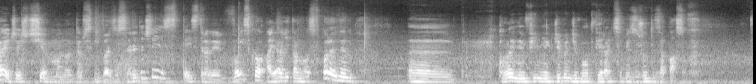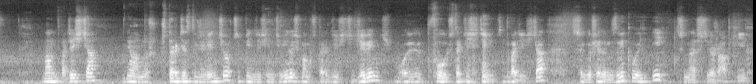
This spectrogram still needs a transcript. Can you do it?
Hej, cześć, siemano, witam wszystkich bardzo serdecznie, z tej strony Wojsko, a ja witam was w kolejnym e, kolejnym filmie, gdzie będziemy otwierać sobie zrzuty zapasów. Mam 20, ja mam już 49 czy 50 ilość, mam 49, o, e, fu, 49, 20, z czego 7 zwykłych i 13 rzadkich.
